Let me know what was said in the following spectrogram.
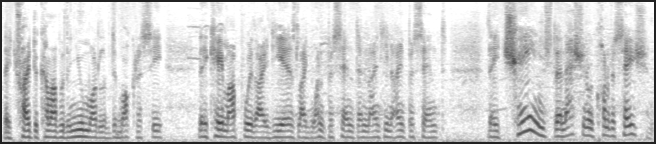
they tried to come up with a new model of democracy. They came up with ideas like 1% and 99%. They changed the national conversation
